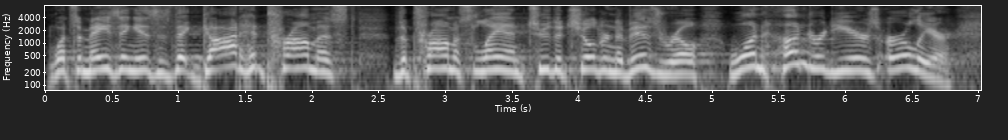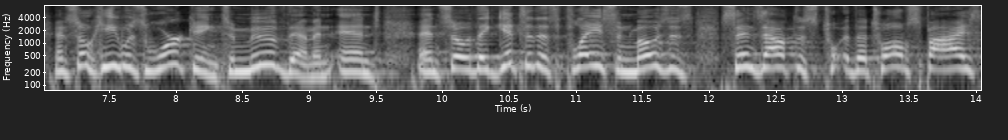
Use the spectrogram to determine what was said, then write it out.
What's amazing is, is that God had promised the promised land to the children of Israel 100 years earlier. And so he was working to move them. And, and, and so they get to this place, and Moses sends out this the 12 spies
